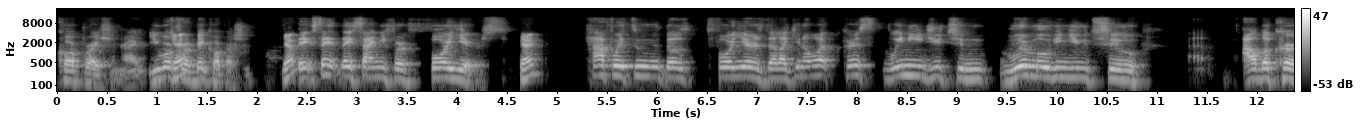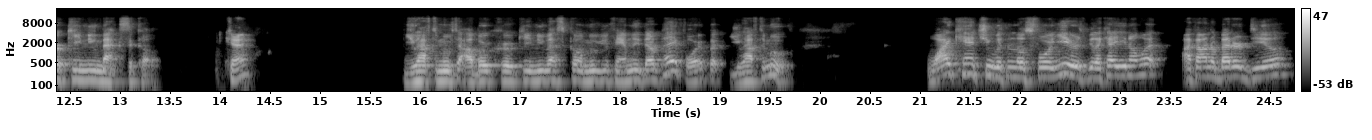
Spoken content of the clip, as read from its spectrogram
corporation, right? You work Okay. for a big corporation. Yeah. They say they sign you for four years. Okay. Halfway through those four years, they're like, you know what, Chris, we need you to. We're moving you to uh, Albuquerque, New Mexico. Okay. You have to move to Albuquerque, New Mexico, and move your family. They'll pay for it, but you have to move. Why can't you, within those four years, be like, hey, you know what? I found a better deal.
